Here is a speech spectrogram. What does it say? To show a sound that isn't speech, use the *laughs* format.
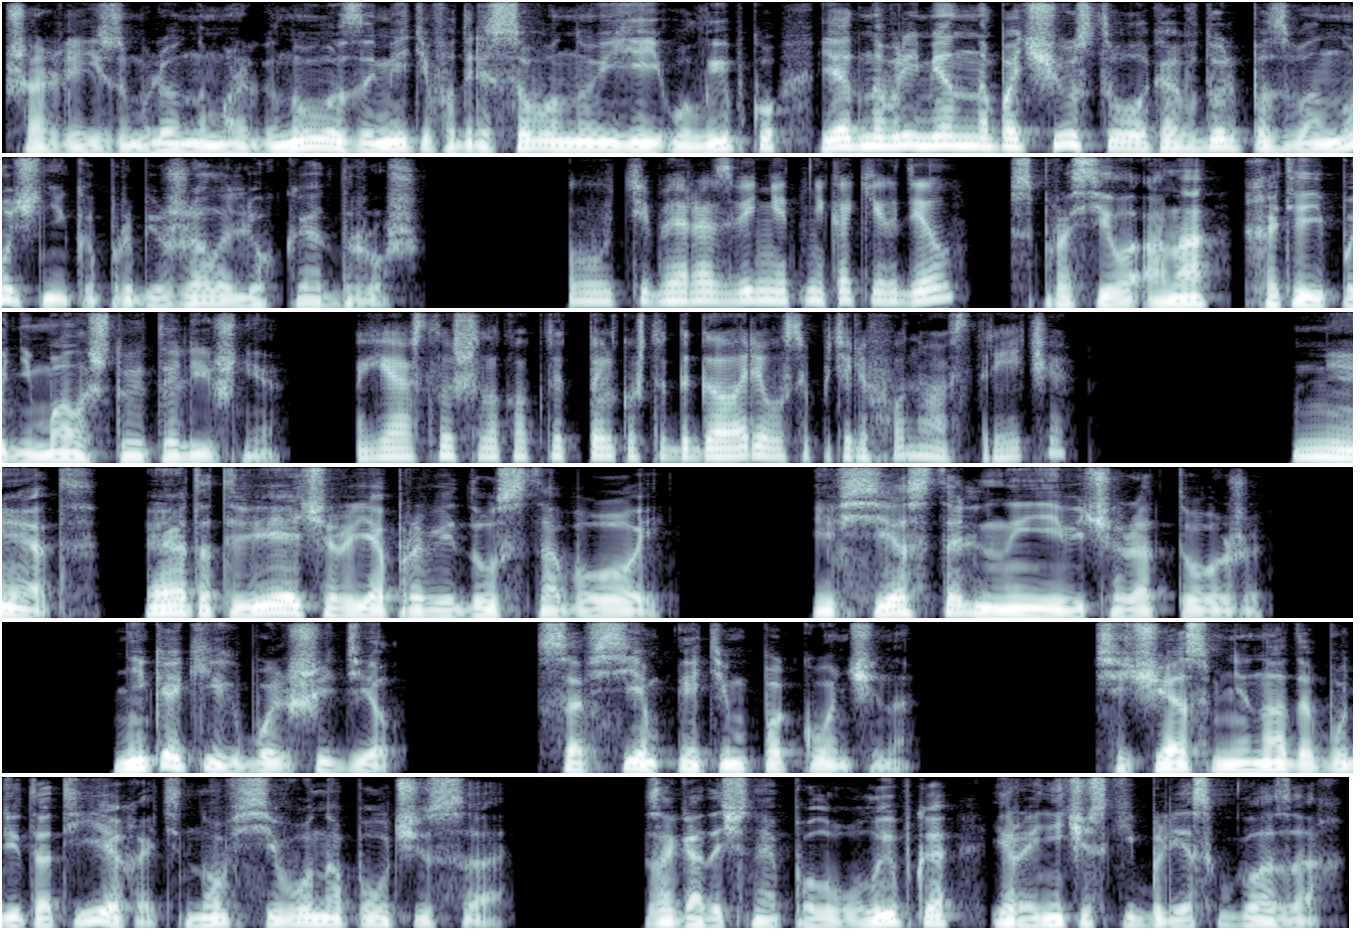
Шарли изумленно моргнула, заметив адресованную ей улыбку, и одновременно почувствовала, как вдоль позвоночника пробежала легкая дрожь. «У тебя разве нет никаких дел?» — спросила она, хотя и понимала, что это лишнее. «Я слышала, как ты только что договаривался по телефону о встрече». «Нет, этот вечер я проведу с тобой. И все остальные вечера тоже. Никаких больше дел. Со всем этим покончено. Сейчас мне надо будет отъехать, но всего на полчаса. Загадочная полуулыбка, иронический блеск в глазах.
